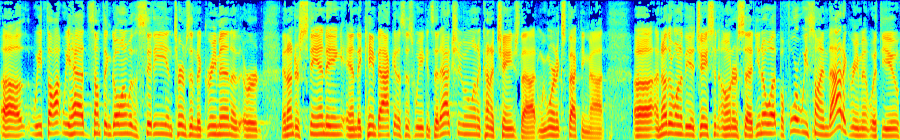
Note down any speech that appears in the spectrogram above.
Uh, we thought we had something going with the city in terms of an agreement or an understanding, and they came back at us this week and said, actually, we want to kind of change that, and we weren't expecting that. Uh, another one of the adjacent owners said, you know what, before we sign that agreement with you,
